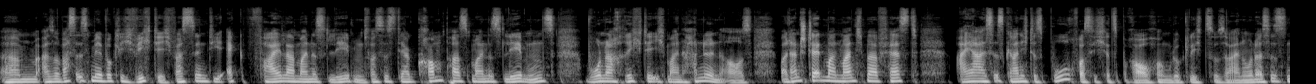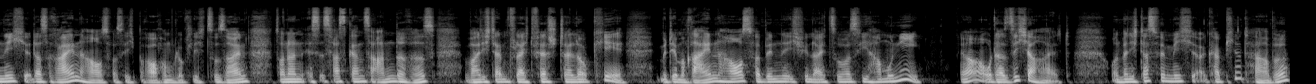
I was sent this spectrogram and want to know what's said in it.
Ähm, also was ist mir wirklich wichtig? Was sind die Eckpfeiler meines Lebens? Was ist der Kompass meines Lebens, wonach richte ich mein Handeln aus? Weil dann stellt man manchmal fest, ah ja, es ist gar nicht das Buch, was ich jetzt brauche, um glücklich zu sein, oder es ist nicht das Reihenhaus, was ich brauche, um glücklich zu sein, sondern es ist was ganz anderes, weil ich dann vielleicht feststelle, okay, mit dem Reihenhaus verbinde ich vielleicht sowas wie Harmonie ja, oder Sicherheit. Und wenn ich das für mich kapiert habe,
